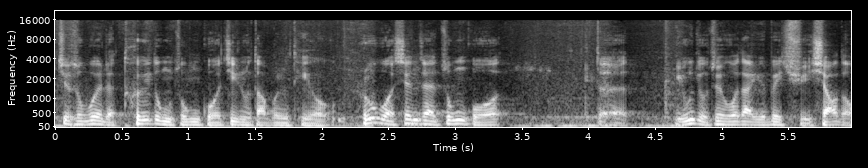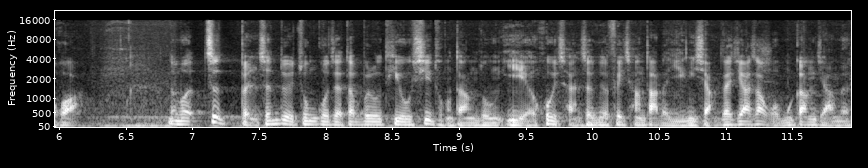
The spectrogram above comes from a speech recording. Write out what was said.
就是为了推动中国进入 WTO。如果现在中国的永久最惠待遇被取消的话，那么这本身对中国在 WTO 系统当中也会产生一个非常大的影响。再加上我们刚讲的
